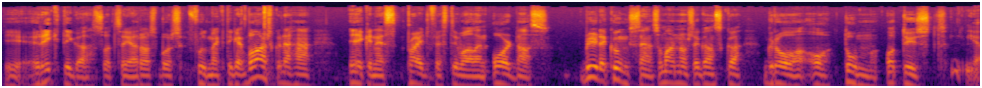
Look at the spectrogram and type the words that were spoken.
i riktiga, så att säga, Rasborgs fullmäktige. Var ska den här Ekenäs Pride-festivalen ordnas? Blir det Kungsen som annars är ganska grå och tom och tyst? Ja,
